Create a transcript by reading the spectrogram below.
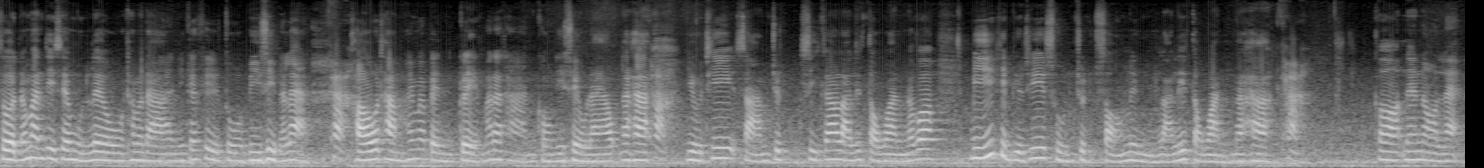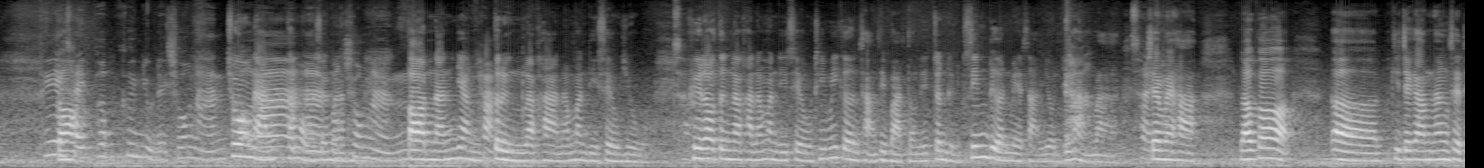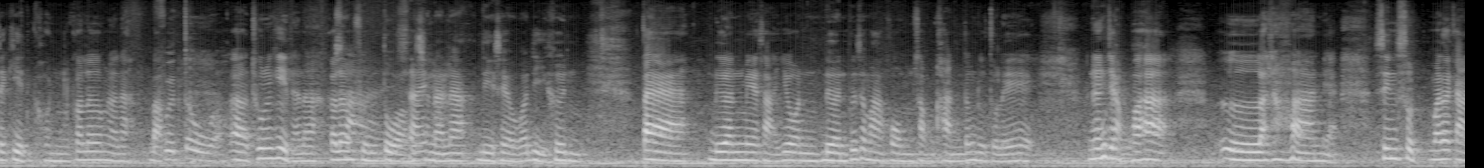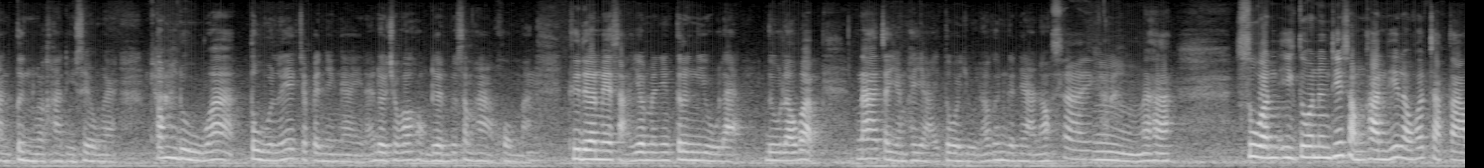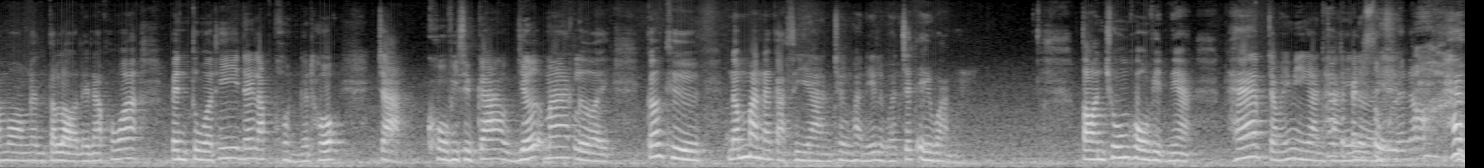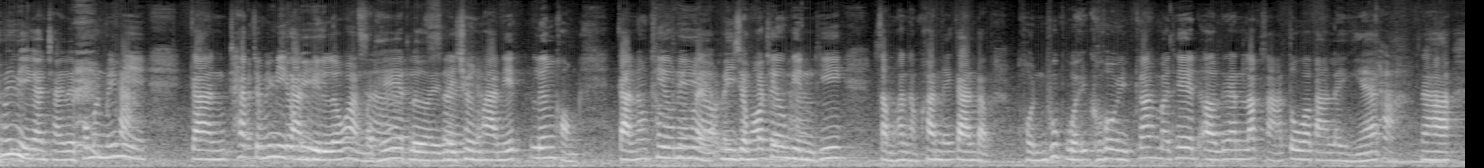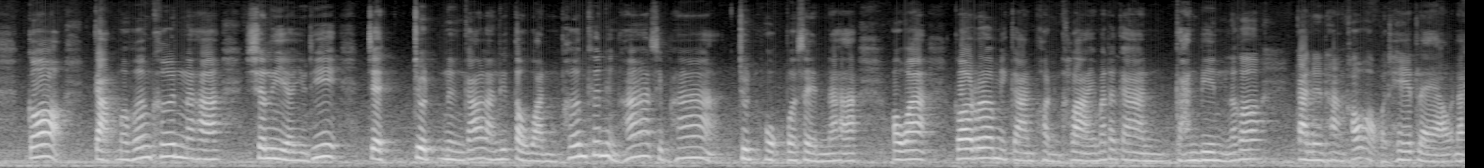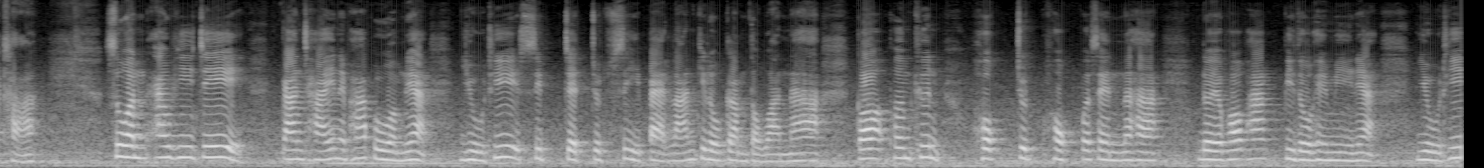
ส่วนน้ำมันดีเซลหมุนเร็วธรรมดา อันนี้ก็คือตัว B10 นั่นแหละค่ะเขาทำให้มาเป็นเกรดมาตรฐานของดีเซลแล้วนะคะค่ะอยู่ที่3.49 ล้านลิตรต่อวัน แล้วก็ B20 อยู่ที่ 0.21 ล้านลิตรต่อวันนะคะค่ะก็แน่นอนแหละที่ก็ยังใช้เพิ่มขึ้นอยู่ในช่วงนั้น ช่วงนั้นเพต้องราะบอกว่าช่วงอ่านั้นช่วงนั้น ตอนนั้นยังค่ะตรึงราคาน้ำมันดีเซลอยู่ใช่คือเราตรึงราคาน้ำมันดีเซลที่ไม่เกิน 30 บาทตอนนี้จนถึงสิ้นเดือนเมษายนที่ผ่านมา ใช่ไหมคะ แล้วก็เอ่อกิจกรรมทางเศรษฐกิจคนก็เริ่มแล้วนะแบบฟื้นตัวเอ่อธุรกิจอะนะก็เริ่มใช่ฟื้นตัวใช่เพราะฉะนั้นนะดีเซลก็ดีขึ้น แต่เดือนเมษายน เดือนพฤษภาคมสำคัญต้องดูตัวเลข เนื่องจากว่าเอ่อรัฐบาลเนี่ยสิ้นสุดมาตรการตึงราคาดีเซลไงต้องดูว่าตัวเลขจะเป็นยังไงนะโดยเฉพาะของเดือนพฤษภาคมอะคือเดือนเมษายนมันยังตรึงอยู่แหละ ดูแล้วแบบน่าจะยังขยายตัวอยู่นะคุณกัญญาเนาะใช่อืค่ะมนะคะ ส่วนอีกตัวหนึ่งที่สำคัญที่เราก็จับตามองกันตลอดเลยนะ เพราะว่าเป็นตัวที่ได้รับผลกระทบจากโควิด -19 เยอะมากเลย ก็คือน้ำมันอากาศยานเชิงพาณิชย์หรือว่า Jet A1 ตอนช่วงโควิดเนี่ยแทบจะไม่มีการแทบใช้จะเป็นเลยศูนย์เลยเนาะแทบไม่มีการใช้เลย เพราะมันไม่มีการแทบจะไม่มีการบินระหว่างประเทศเลยใช่ในเชิงพาณิชย์เรื่องของการท่องเที่ยวท่องเที่เรื่ยอวงอะไรอะไรมีเฉพาะการเดินเที่ยวบินทางที่สำคัญสำคัญในการแบบข นผู้ป่วยโควิดข้ามประเทศเอ่อการรักษาตัวการอะไรอย่างเงี้ยค่ะนะคะก็กลับมาเพิ่มขึ้นนะคะ เฉลี่ยอยู่ที่ 7.19 ล้านลิตรต่อวัน เพิ่มขึ้นถึง 55.6%นะคะเพราะว่าก็เริ่มมีการผ่อนคลายมาตรการการบิน แล้วก็การเดินทางเข้าออกประเทศแล้วนะคะ ส่วน LPG การใช้ในภาพรวมเนี่ยอยู่ที่ 17.48 ล้านกิโลกรัมต่อวันนะคะก็เพิ่มขึ้น 6.6%นะคะ โดยเฉพาะภาคปิโตรเคมีเนี่ยอยู่ที่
